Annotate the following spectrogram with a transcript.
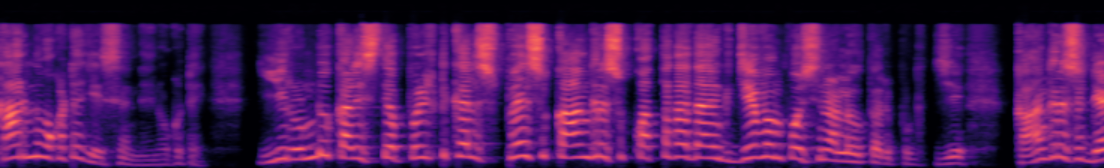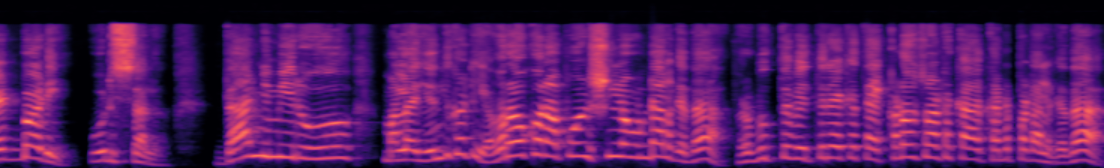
కారణం ఒకటే చేశాను నేను ఒకటే. ఈ రెండు కలిస్తే పొలిటికల్ స్పేస్ కాంగ్రెస్ కొత్తగా దానికి జీవం పోసిన వాళ్ళు అవుతారు ఇప్పుడు. కాంగ్రెస్ డెడ్ బాడీ ఒడిశాలో. దాన్ని మీరు మళ్ళీ ఎందుకంటే ఎవరో ఒకరు అపోజిషన్లో ఉండాలి కదా. ప్రభుత్వ వ్యతిరేకత ఎక్కడో చోట కనపడాలి కదా.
